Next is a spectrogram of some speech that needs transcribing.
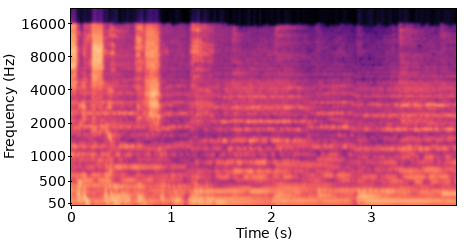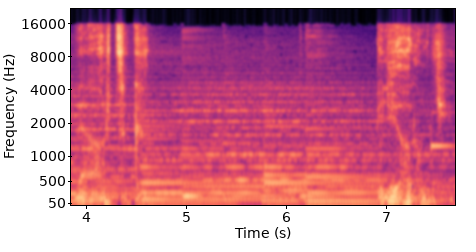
85'indeyim Ve artık biliyorum ki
